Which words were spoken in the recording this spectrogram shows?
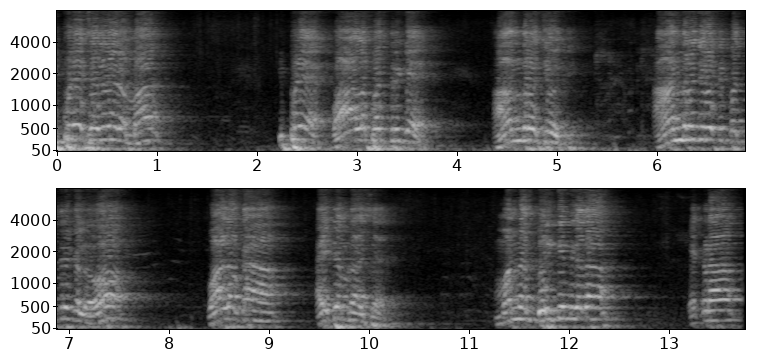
ఇప్పుడే చదివానమ్మా ఇప్పుడే వాళ్ళ పత్రికే ఆంధ్రజ్యోతి. ఆంధ్రజ్యోతి పత్రికలో వాళ్ళు ఒక ఐటెం రాశారు. మొన్న దొరికింది కదా ఎక్కడ?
